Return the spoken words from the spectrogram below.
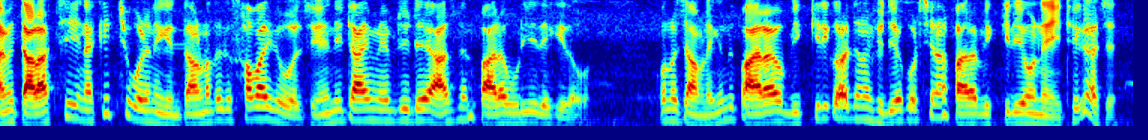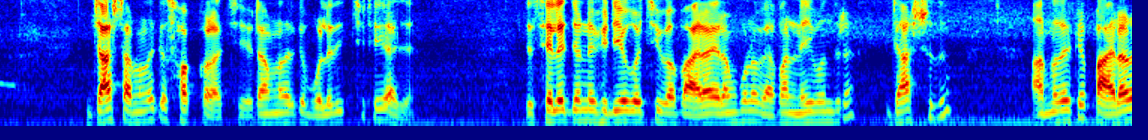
আমি তাড়াচ্ছি না, কিচ্ছু করিনি কিন্তু, আপনাদেরকে সবাইকে বলছি এনি টাইম এভরিডে আসবেন, পায়রা উড়িয়ে দেখিয়ে দেবো। কোনো চাপ নেই। কিন্তু পায়রা বিক্রি করার জন্য ভিডিও করছি না, পায়রা বিক্রিও নেই, ঠিক আছে? জাস্ট আপনাদেরকে শখ করাচ্ছি, এটা আপনাদেরকে বলে দিচ্ছি, ঠিক আছে? যে সেলের জন্য ভিডিও করছি বা পায়রা এরকম কোনো ব্যাপার নেই বন্ধুরা জাস্ট শুধু আপনাদেরকে পায়রার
